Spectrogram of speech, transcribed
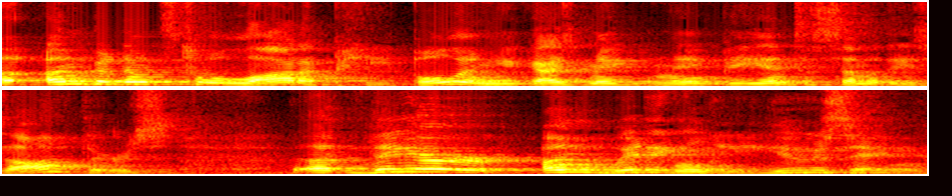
Uh, unbeknownst to a lot of people, and you guys may, may be into some of these authors, uh, they are unwittingly using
